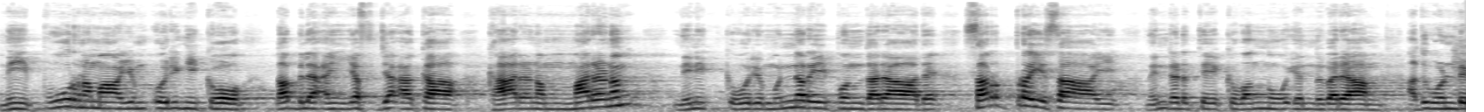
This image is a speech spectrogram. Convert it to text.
നീ പൂർണമായും ഒരുങ്ങിക്കോ. കാരണം മരണം നിനക്ക് ഒരു മുന്നറിയിപ്പും തരാതെ സർപ്രൈസായി നിന്റെ അടുത്തേക്ക് വന്നു എന്ന് വരാം. അതുകൊണ്ട്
